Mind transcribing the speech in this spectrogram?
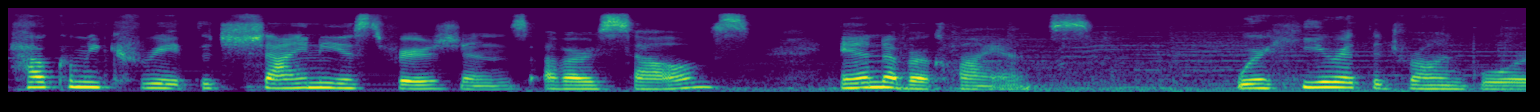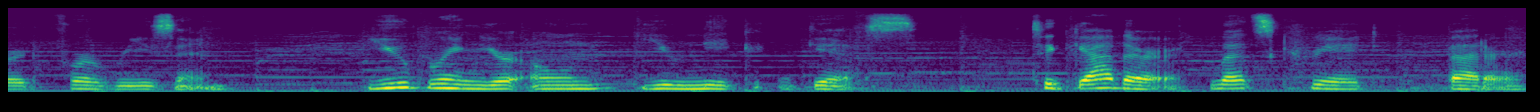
How can we create the shiniest versions of ourselves and of our clients? We're here at the drawing board for a reason. You bring your own unique gifts. Together, let's create better.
